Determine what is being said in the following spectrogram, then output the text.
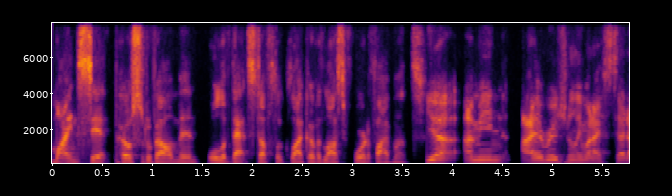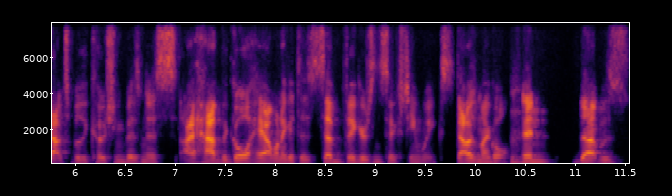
mindset, personal development, all of that stuff look like over the last four to five months? Yeah, I mean, I originally when I set out to build a coaching business, I had the goal, hey, I want to get to seven figures in 16 weeks. That was my goal. Mhm. And that was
